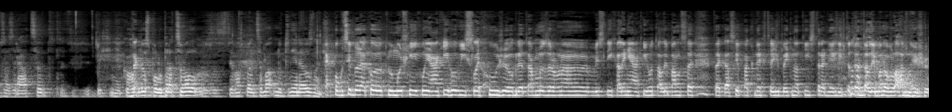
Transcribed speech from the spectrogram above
za zrádce bych někoho, tak, kdo spolupracoval s těma spojencema, nutně neoznačil. Tak pokud si byl jako tlumočník u nějakého výslechu, že jo, kde tam zrovna vyslýchali nějakého talibance, tak asi pak nechceš být na té straně, když to no ten tak, Taliban ovládne. Že?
